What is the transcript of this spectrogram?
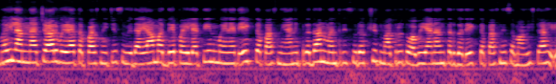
महिलांना चार वेळा तपासणीची सुविधा. यामध्ये पहिल्या तीन महिन्यात एक तपासणी आणि प्रधानमंत्री सुरक्षित मातृत्व अभियानांतर्गत एक तपासणी समाविष्ट आहे.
